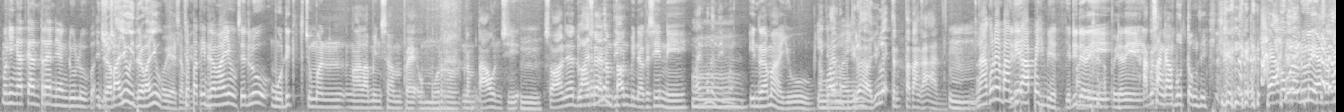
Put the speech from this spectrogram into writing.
Mengingatkan tren yang dulu, Pak. Indramayu, Indramayu. Oh iya, sampai Cepat Indramayu. Saya dulu mudik cuman ngalamin sampai umur 6 tahun sih. Soalnya dulu Lahirmu saya 6 nanti? tahun pindah ke sini. Lainmu nanti mah. Indramayu. Aku lahir di Rahayu lek. Tet- Tetanggaan. Nah, aku nang panti rapih biar. Jadi dari dari Aku sangkal putung sih. Eh aku pulang dulu ya sampai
